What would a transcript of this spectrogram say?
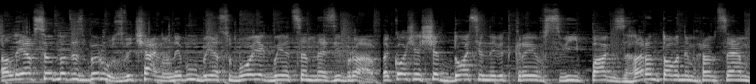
Але я все одно це зберу. Звичайно, не був би я собою, якби я це не зібрав. Також я ще досі не відкрив свій пак з гарантованим гравцем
